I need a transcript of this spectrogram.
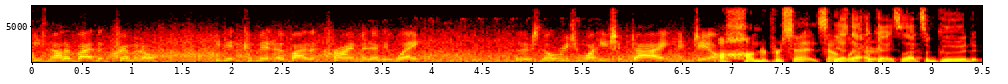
He's not a violent criminal. He didn't commit a violent crime in any way. So there's no reason why he should die in jail. A hundred percent. It sounds yeah. like That, okay. So that's a good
